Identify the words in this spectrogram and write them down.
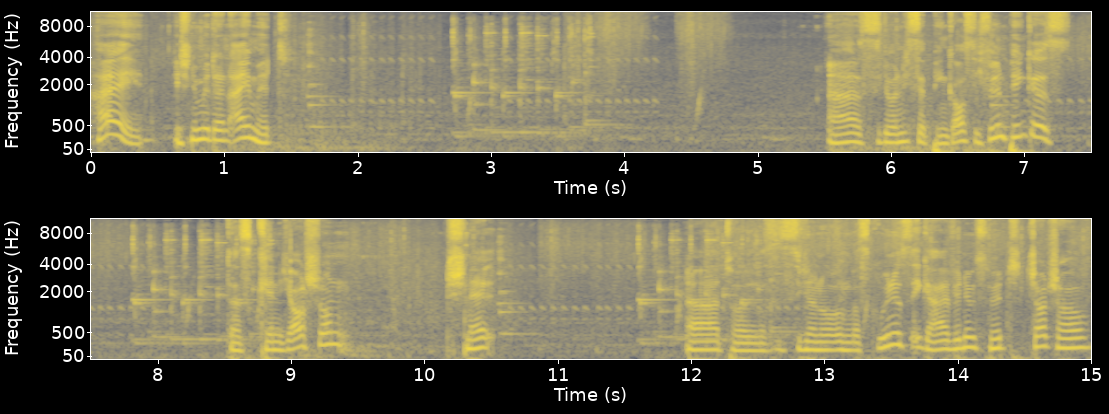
Hi, ich nehme dein Ei mit. Ah, das sieht aber nicht sehr pink aus. Ich will ein pinkes. Das kenne ich auch schon. Schnell. Ah, toll. Das ist wieder nur irgendwas Grünes. Egal, wir nehmen es mit. Ciao, ciao.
